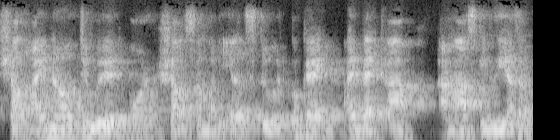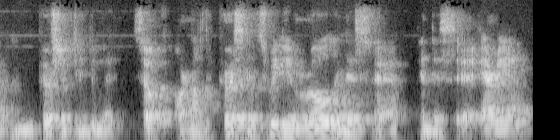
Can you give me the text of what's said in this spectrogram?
shall I now do it or shall somebody else do it? Okay, I back up. I'm asking the other person to do it. So, or not the person, it's really a role in this, uh, in this uh, area.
